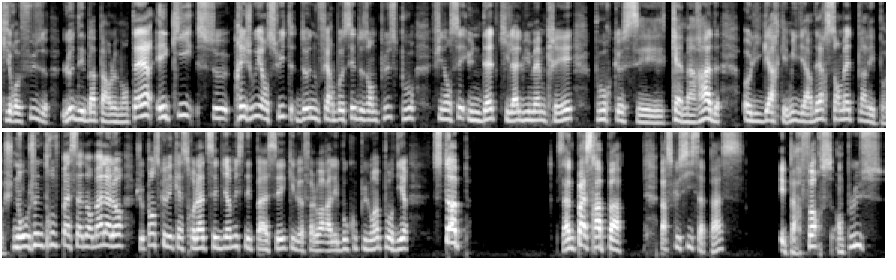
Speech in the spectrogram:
qui refuse le débat parlementaire et qui se réjouit ensuite de nous faire bosser deux ans de plus pour financer une dette qu'il a lui-même créée pour que ses camarades oligarques et milliardaires s'en mettent plein les poches. Non, je ne trouve pas ça normal. Alors, je pense que les castrolades, c'est bien, mais ce n'est pas assez, qu'il va falloir aller beaucoup plus loin pour dire stop ça ne passera pas. Parce que si ça passe, et par force en plus,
